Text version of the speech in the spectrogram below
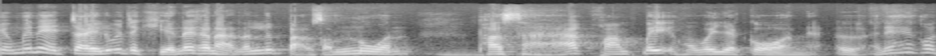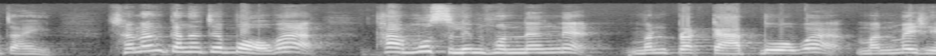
ยังไม่แน่ใจเลยว่าจะเขียนได้ขนาดนั้นหรือเปล่าสำนวน ภาษาความเป๊ะของไวยากรณ์เนี่ยเอออันนี้ให้เข้าใจ ฉะนั้นกำลังจะบอกว่าถ้ามุสลิมคนหนึ่งเนี่ยมันประกาศตัวว่ามันไม่ใช่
